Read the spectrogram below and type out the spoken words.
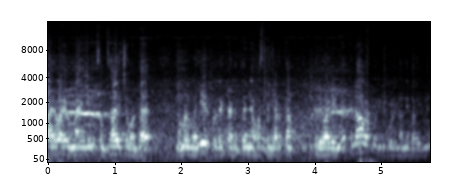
ഭാരവാഹികളുമായും സംസാരിച്ചുകൊണ്ട് നമ്മൾ വലിയൊരു പ്രൊജക്റ്റ് അടുത്ത് തന്നെ ഹോസ്പിറ്റൽ നടത്താൻ പരിപാടിയുണ്ട്. എല്ലാവർക്കും ഒരിക്കൽ കൂടി നന്ദി പറയുന്നു.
